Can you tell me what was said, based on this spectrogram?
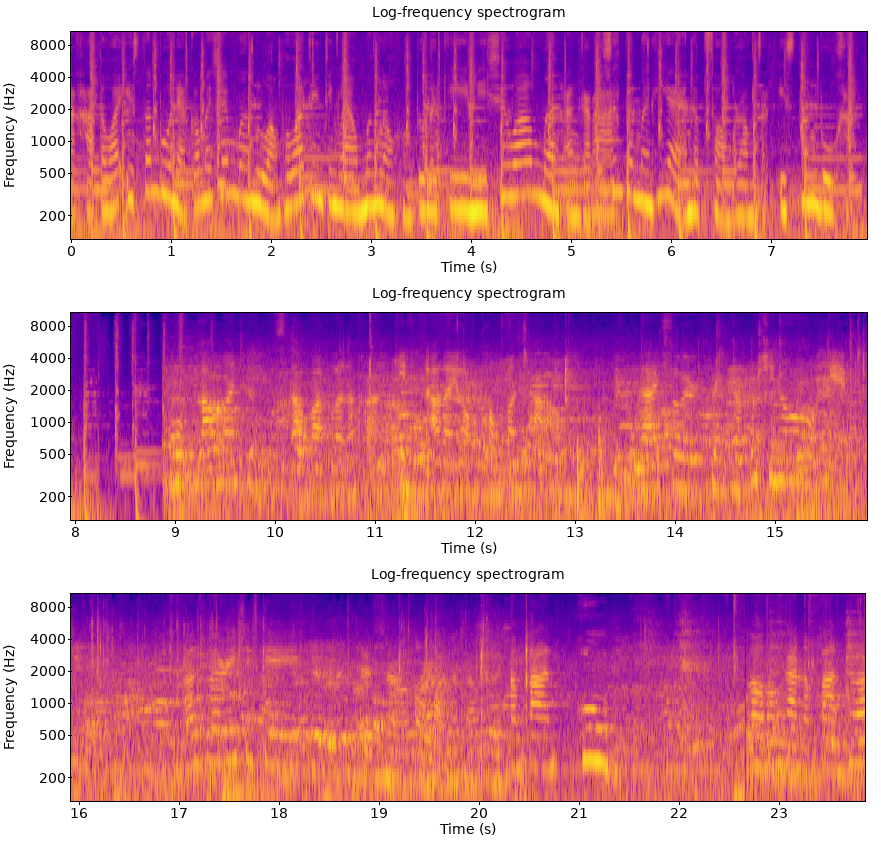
นะคะ แต่ว่าอิสตันบูลเนี่ยก็ไม่ใช่เมืองหลวงเพราะว่าจริง ๆ แล้วเมืองหลวงของตุรกีมีชื่อว่าเมืองอังการาซึ่งเป็นเมืองที่ใหญ่อันดับสองรองจากอิสตันบูลค่ะเรามาถึงสตาร์บัคแล้วนะคะ กินอะไรรองท้องตอนเช้า ได้สตรอเบอรี่ครีมคาปูชิโน่เก็บ ราสเบอรี่ชีสเค้กแต่เช้าของหวานมาเช้าเลยน้ำตาลพุ่งเราต้องการน้ำตาลเพื่อ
